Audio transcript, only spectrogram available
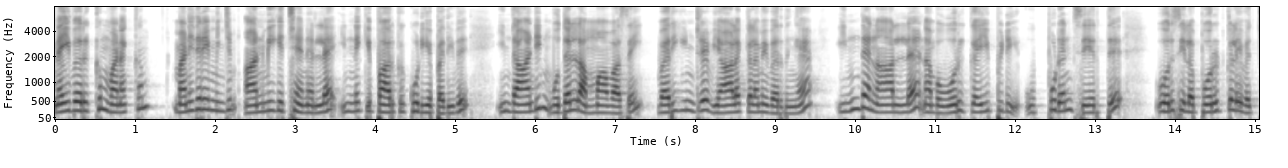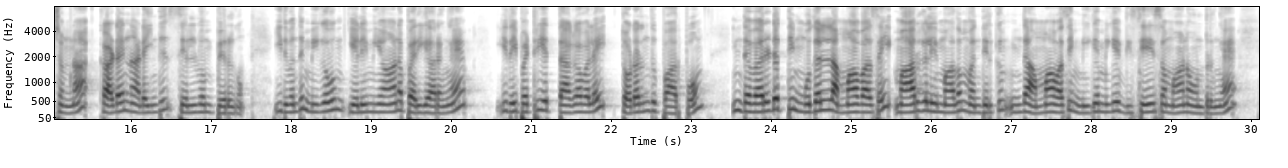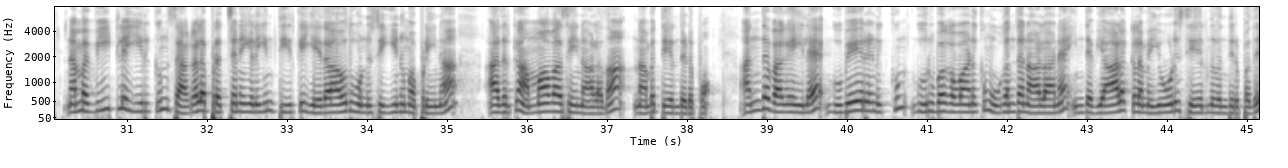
அனைவருக்கும் வணக்கம். மனிதரை மிஞ்சும் ஆன்மீக சேனலில் இன்னைக்கு பார்க்கக்கூடிய பதிவு இந்த ஆண்டின் முதல் அமாவாசை வருகின்ற வியாழக்கிழமை வருதுங்க. இந்த நாளில் நம்ம ஒரு கைப்பிடி உப்புடன் சேர்த்து ஒரு சில பொருட்களை வச்சோம்னா கடன் அடைந்து செல்வம் பெருகும். இது வந்து மிகவும் எளிமையான பரிகாரங்க. இதை பற்றிய தகவலை தொடர்ந்து பார்ப்போம். இந்த வருடத்தின் முதல் அமாவாசை மார்கழி மாதம் வந்திருக்கும். இந்த அமாவாசை மிக மிக விசேஷமான ஒன்றுங்க. நம்ம வீட்டில் இருக்கும் சகல பிரச்சனைகளையும் தீர்க்க ஏதாவது ஒன்று செய்யணும் அப்படின்னா அதற்கு அமாவாசை நாளை தான் நம்ம தேர்ந்தெடுப்போம். அந்த வகையில் குபேரனுக்கும் குரு பகவானுக்கும் உகந்த நாளான இந்த வியாழக்கிழமையோடு சேர்ந்து வந்திருப்பது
